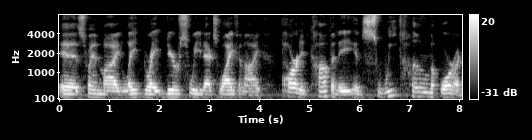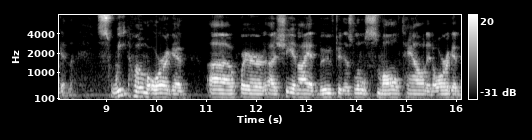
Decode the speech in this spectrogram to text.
is when my late great dear sweet ex-wife and I parted company in Sweet Home, Oregon. Sweet Home, Oregon, uh, where uh, she and I had moved to this little small town in Oregon,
